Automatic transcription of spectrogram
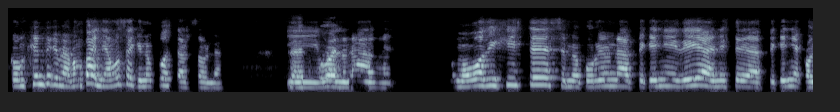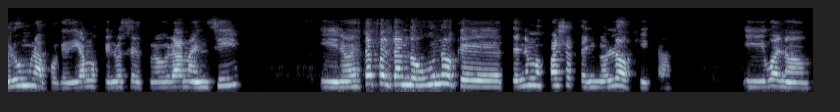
con gente que me acompaña. Vos sabés que no puedo estar sola. Y bueno, nada, como vos dijiste, se me ocurrió una pequeña idea en esta pequeña columna, porque digamos que no es el programa en sí, y nos está faltando uno que tenemos fallas tecnológicas. Y bueno,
